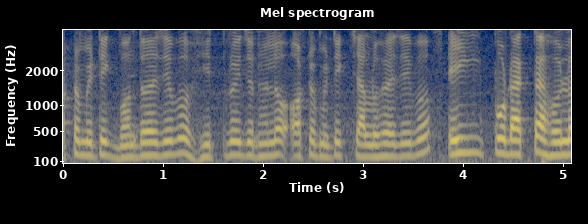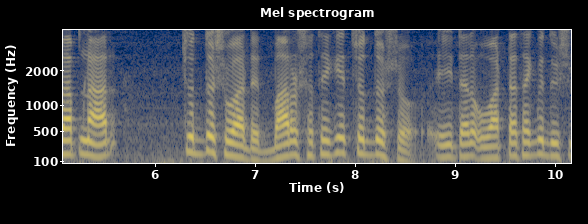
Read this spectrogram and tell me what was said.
অটোমেটিক বন্ধ হয়ে যাব হিট প্রয়োজন হলে অটোমেটিক চালু হয়ে যাব এই প্রোডাক্টটা হলো আপনার চোদ্দোশো ওয়াটের, বারোশো থেকে চোদ্দোশো। এইটার ওয়াটটা থাকবে দুশো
